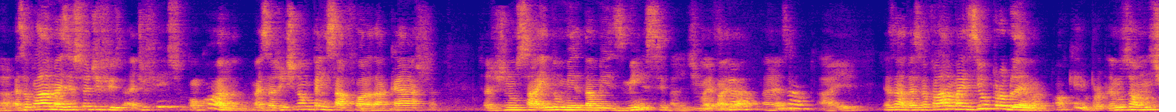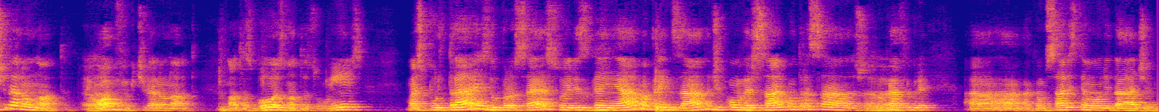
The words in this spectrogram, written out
Aham. Aí você fala, ah, mas isso é difícil. É difícil, concordo. Mas se a gente não pensar fora da caixa, se a gente não sair do, da mesmice, A gente vai dar. É. Exato. Aí, Exato. Aí você vai falar, ah, mas e o problema? Ok, o problema os alunos tiveram nota. É Uhum. óbvio que tiveram nota. Notas boas, notas ruins. Mas por trás do processo, eles ganharam aprendizado de conversar com outras salas, de Uhum. trocar figura. A, a, a Campos Salles tem uma unidade,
